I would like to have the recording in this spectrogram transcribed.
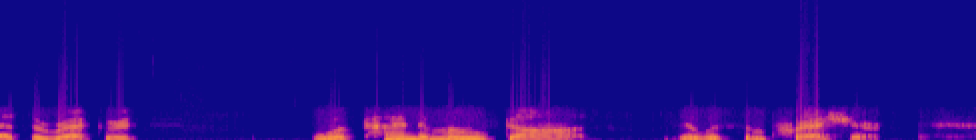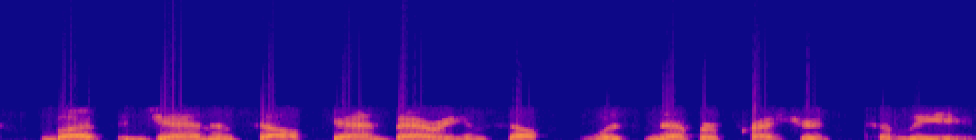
at the record were kind of moved on. There was some pressure. But Jan himself, Jan Barry himself, was never pressured to leave.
